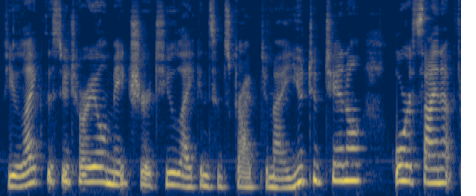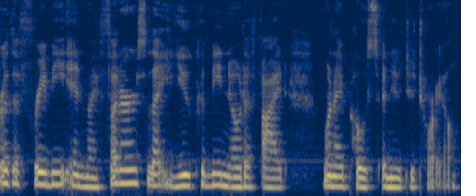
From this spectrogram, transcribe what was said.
If you like this tutorial, make sure to like and subscribe to my YouTube channel or sign up for the freebie in my footer so that you can be notified when I post a new tutorial.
